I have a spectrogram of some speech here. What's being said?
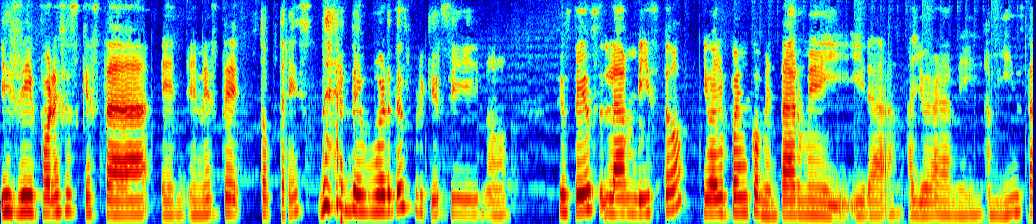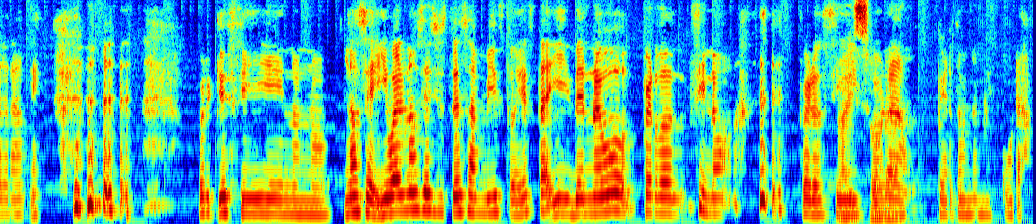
Y sí, por eso es que está en, en este top 3 de, de, muertes, porque sí, no, si ustedes la han visto, igual pueden comentarme y ir a, llorar a mi, a mi Instagram. eh. Porque sí, no, no. No sé, igual no sé si ustedes han visto esta. Y de nuevo, perdón si no. Pero sí, Ay, cura, perdóname, cura.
